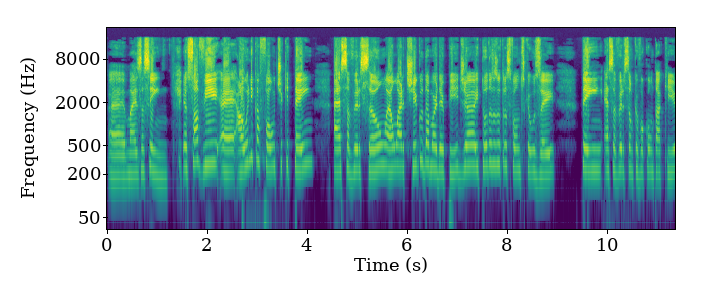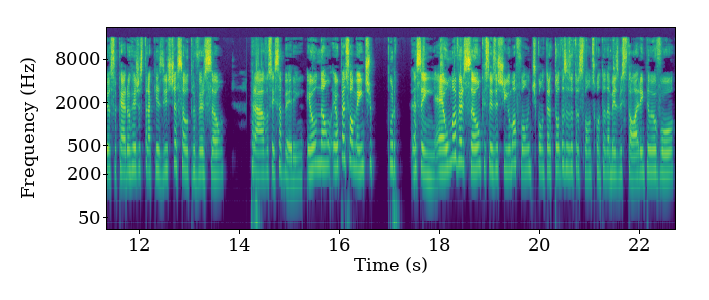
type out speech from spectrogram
É, mas assim, eu só vi. É, a única fonte que tem essa versão é um artigo da Murderpedia e todas as outras fontes que eu usei tem essa versão que eu vou contar aqui. Eu só quero registrar que existe essa outra versão para vocês saberem. Eu não, eu pessoalmente, por assim, é uma versão que só existe em uma fonte contra todas as outras fontes contando a mesma história, então eu vou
